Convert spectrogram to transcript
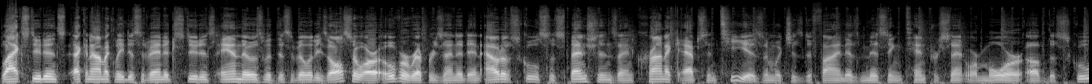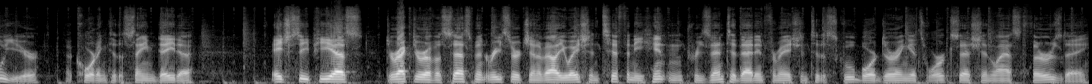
Black students, economically disadvantaged students, and those with disabilities also are overrepresented in out-of-school suspensions and chronic absenteeism, which is defined as missing 10% or more of the school year, according to the same data. HCPS Director of Assessment, Research, and Evaluation Tiffany Hinton presented that information to the school board during its work session last Thursday.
